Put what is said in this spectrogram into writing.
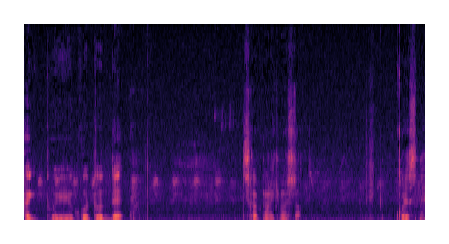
はい、ということで、近くまで来ました。これですね。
